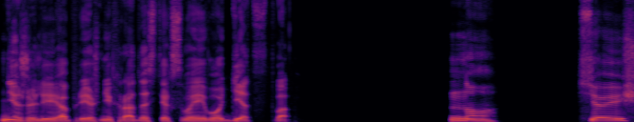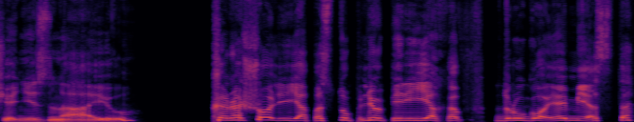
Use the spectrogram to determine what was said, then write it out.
нежели о прежних радостях своего детства. «Но все еще не знаю, хорошо ли я поступлю, переехав в другое место»,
